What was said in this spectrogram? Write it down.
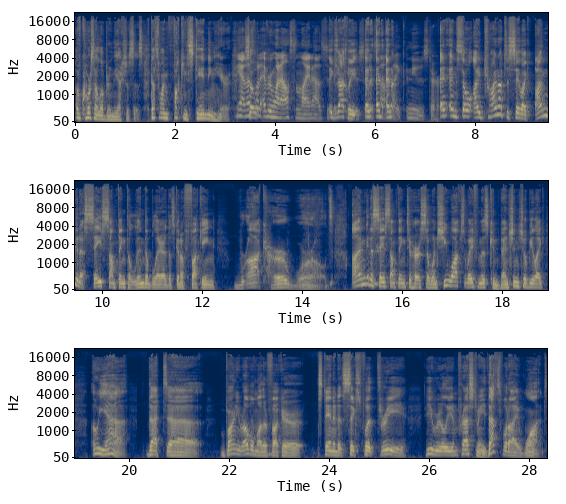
Of course I loved her in The Exorcist. That's why I'm fucking standing here. Yeah, and that's So- what everyone else in line has to say, Exactly. too, so And- it's and- not and- like news to her. And and so I try not to say like I'm gonna say something to Linda Blair that's gonna fucking rock her world. I'm gonna say something to her so when she walks away from this convention, she'll be like, "Oh yeah, that uh, Barney Rubble motherfucker standing at six foot three." He really impressed me. That's what I want.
